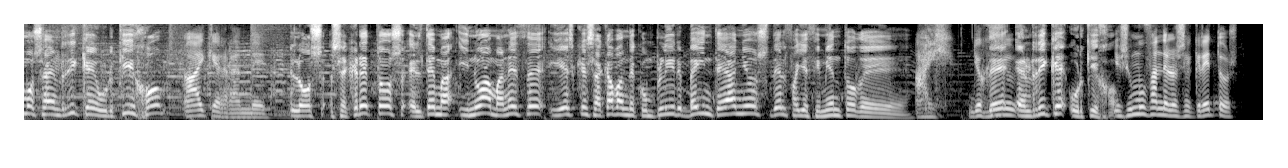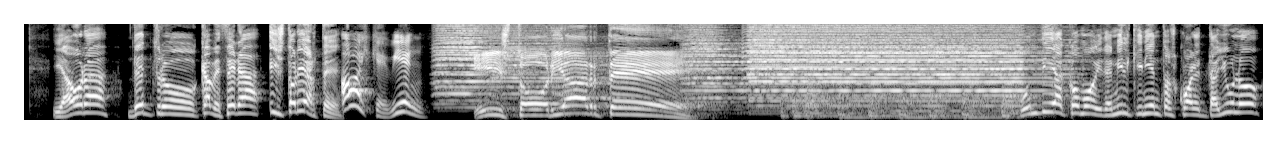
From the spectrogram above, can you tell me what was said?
A Enrique Urquijo, Ay, qué grande. Los Secretos, el tema Y no amanece, y es que se acaban de cumplir 20 años del fallecimiento de, Ay, yo de soy, Enrique Urquijo. yo soy muy fan de los secretos. Y ahora, dentro cabecera, historiarte. ¡Ay, qué bien! Historiarte. Un día como hoy de 1541,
